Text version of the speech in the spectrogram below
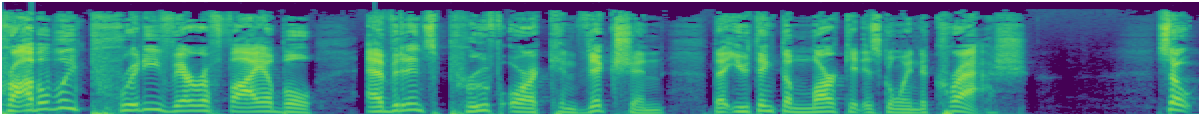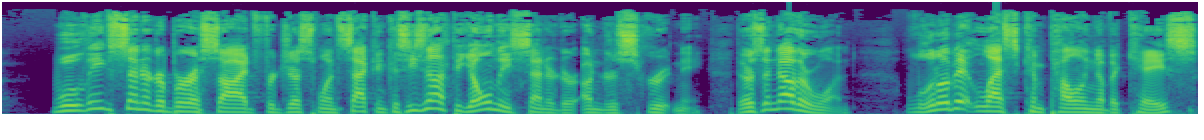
probably pretty verifiable evidence, proof, or a conviction that you think the market is going to crash. So we'll leave Senator Burr aside for just one second because he's not the only senator under scrutiny. There's another one, a little bit less compelling of a case,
